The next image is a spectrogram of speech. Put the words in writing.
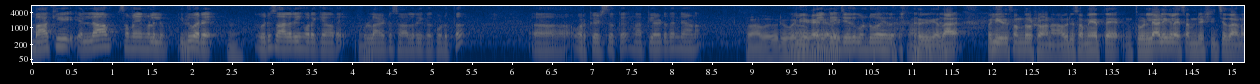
ബാക്കി എല്ലാ സമയങ്ങളിലും ഇതുവരെ ഒരു സാലറിയും കുറയ്ക്കാതെ ഫുള്ളായിട്ട് സാലറി ഒക്കെ കൊടുത്ത് വർക്കേഴ്സൊക്കെ ഹാപ്പി ആയിട്ട് തന്നെയാണ് അത് ഒരു വലിയ കാര്യം. വലിയൊരു സന്തോഷമാണ്. ആ ഒരു സമയത്തെ തൊഴിലാളികളെ സംരക്ഷിച്ചതാണ്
